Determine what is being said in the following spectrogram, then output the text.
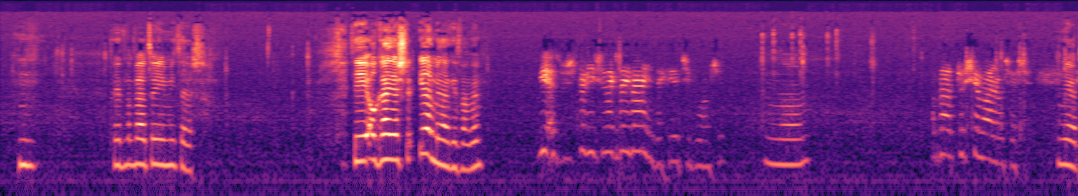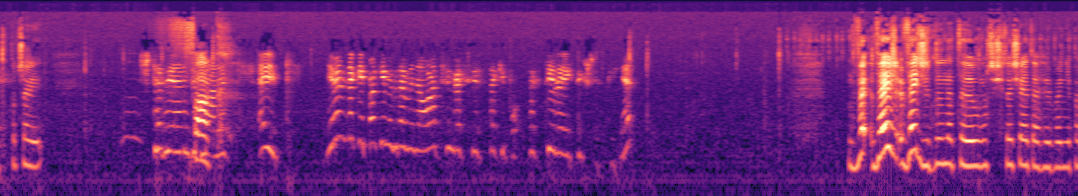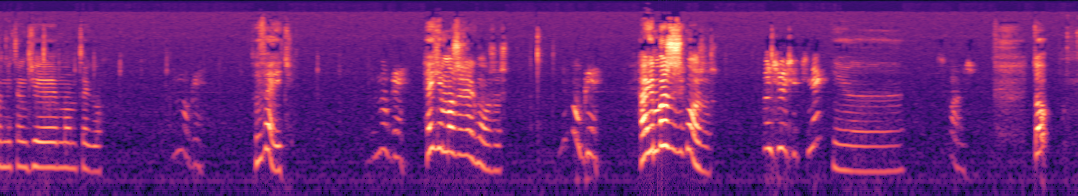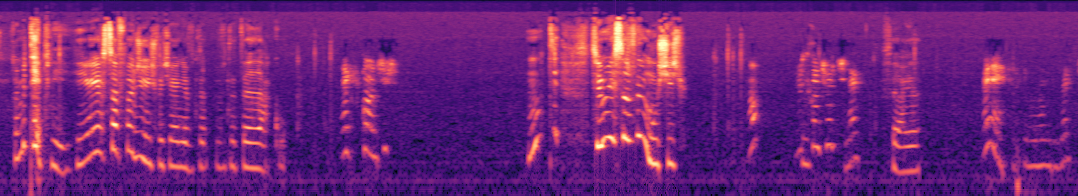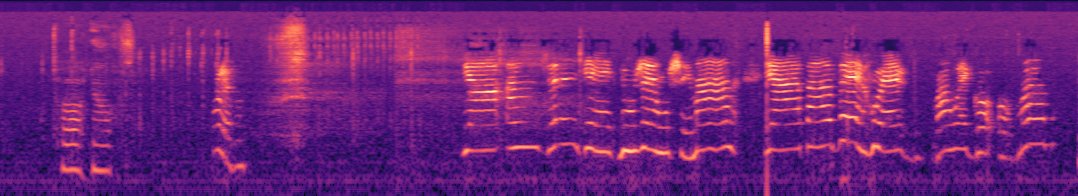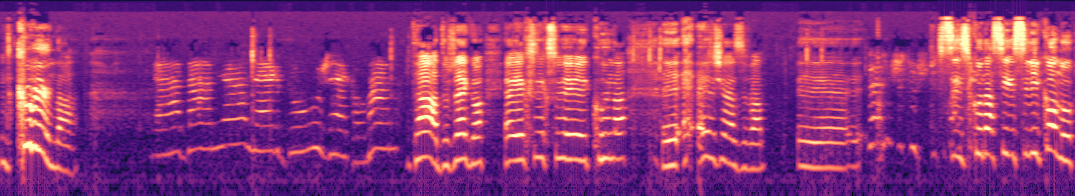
Tak naprawdę to i mi też. Ty ogarniasz, ile my nagrywamy? Wiesz, już pewnie się nagrywanie za chwilę ci włączy. No, Dobra, to się mają, cześć. nie, poczekaj. Cztery Fuck. endermany. Ej, nie wiem z jakiej paki my gramy na łatwym, jak jest taki, po, tak tyle ich tych wszystkich, nie? We, weź, wejdź do netu, muszę się do ciebie trafić, bo nie pamiętam gdzie mam tego. Nie mogę, To wejdź. nie mogę, Jak nie możesz, jak możesz. nie mogę. Jak nie możesz, jak możesz. Skończyłeś odcinek? Nie. Skończ. To mnie typnij. Ja ja chcę w prawdziwym świecie, a nie w, ne- w neteraku. Jak skończysz? No, ty, ty mnie chcesz wymusić. Że skończył odcinek? Frajer. Ja nie chcę z tego nagrywać. Polewam. Ja Andrzej duże uszy mam, ja Pawełek małego o mam, Kurna. ja Damianek dużego mam. Da, dużego. Ja, jak, jak sobie kurna. E, e, to się nazywa? E, z, z, si- silikonu.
